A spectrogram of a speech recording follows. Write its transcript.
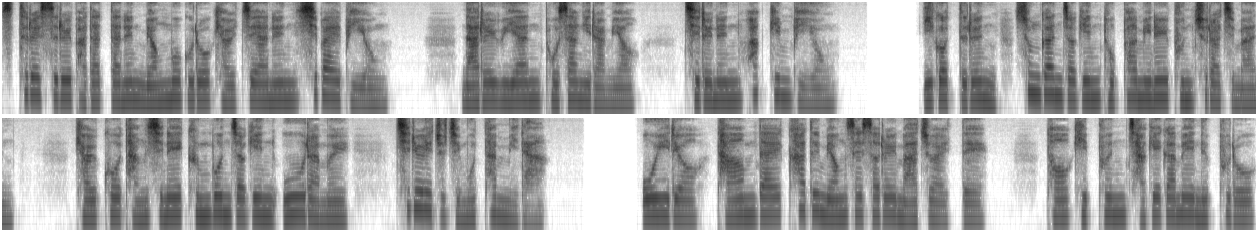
스트레스를 받았다는 명목으로 결제하는 시발 비용, 나를 위한 보상이라며 지르는 홧김 비용. 이것들은 순간적인 도파민을 분출하지만 결코 당신의 근본적인 우울함을 치료해주지 못합니다. 오히려 다음 달 카드 명세서를 마주할 때 더 깊은 자괴감의 늪으로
